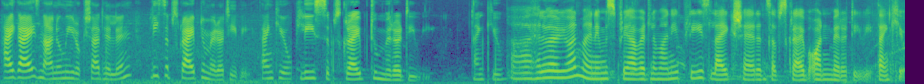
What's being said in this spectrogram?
Hi guys, Nanumi Rukshad Hillen. Please subscribe to Mirror TV. Thank you. Please subscribe to Mirror TV. Thank you. Uh, hello everyone, my name is Priya Vedlamani. Please like, share, and subscribe on Mirror TV. Thank you.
